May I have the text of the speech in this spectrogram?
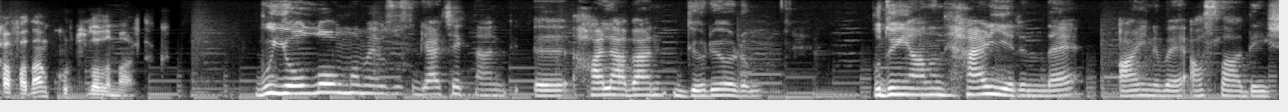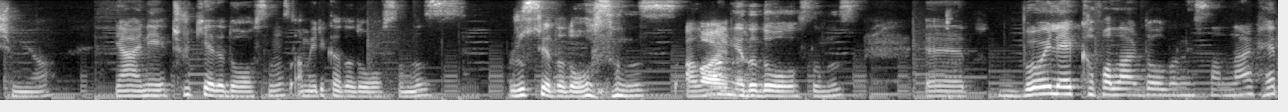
kafadan kurtulalım artık. Bu yollu olma mevzusu gerçekten e, hala ben görüyorum. Bu dünyanın her yerinde aynı ve asla değişmiyor. Yani Türkiye'de de olsanız, Amerika'da da olsanız, Rusya'da da olsanız, Almanya'da Aynen. da olsanız e, böyle kafalarda olan insanlar hep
